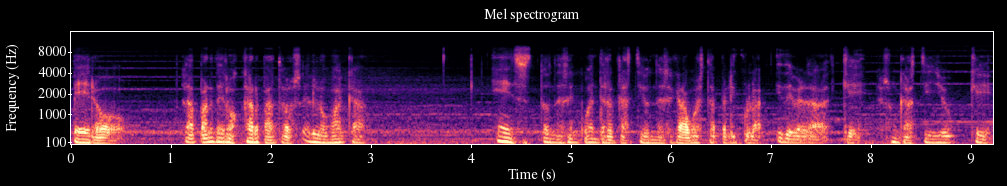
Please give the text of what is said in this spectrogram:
pero la parte de los Cárpatos, en Lovaca, es donde se encuentra el castillo donde se grabó esta película y de verdad que es un castillo que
